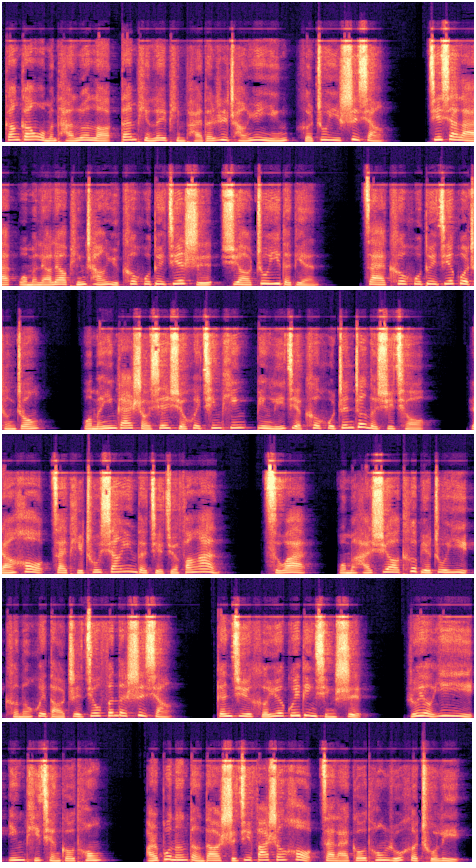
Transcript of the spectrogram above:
刚刚我们谈论了单品类品牌的日常运营和注意事项，接下来我们聊聊平常与客户对接时需要注意的点。在客户对接过程中，我们应该首先学会倾听并理解客户真正的需求，然后再提出相应的解决方案。此外，我们还需要特别注意可能会导致纠纷的事项，根据合约规定行事。如有异议，应提前沟通，而不能等到实际发生后再来沟通如何处理。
